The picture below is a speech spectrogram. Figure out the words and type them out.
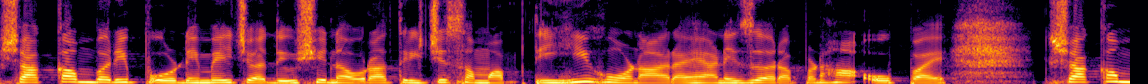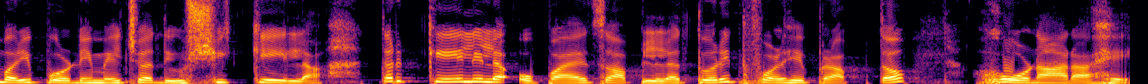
शाकांबरी पौर्णिमेच्या दिवशी नवरात्रीची समाप्तीही होणार आहे आणि जर आपण हा उपाय शाकांबरी पौर्णिमेच्या दिवशी केला तर केलेल्या उपायाचं आपल्याला त्वरित फळ हे प्राप्त होणार आहे.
